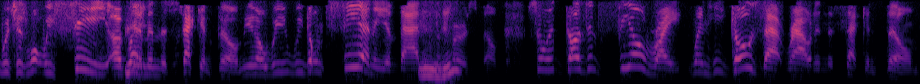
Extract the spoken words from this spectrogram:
which is what we see of right. him in the second film. You know, we we don't see any of that mm-hmm. in the mm-hmm. first film, so it doesn't feel right when he goes that route in the second film.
